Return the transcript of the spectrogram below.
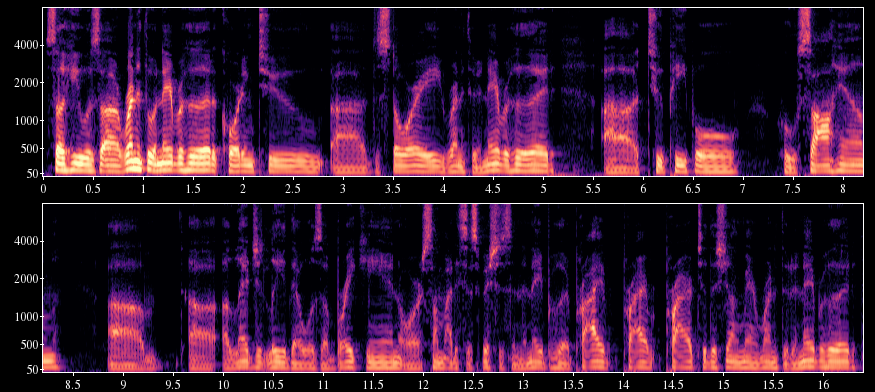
So he was uh, running through a neighborhood. According to uh, the story, running through the neighborhood. Uh, two people who saw him. Um, uh, allegedly, there was a break-in or somebody suspicious in the neighborhood prior, prior prior to this young man running through the neighborhood.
